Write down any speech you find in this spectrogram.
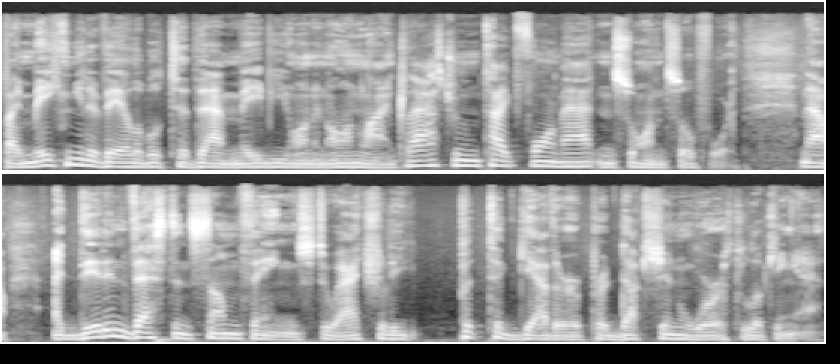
by making it available to them, maybe on an online classroom type format and so on and so forth. Now, I did invest in some things to actually put together a production worth looking at.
